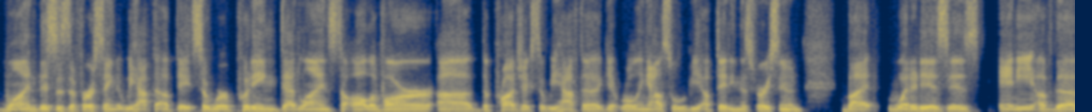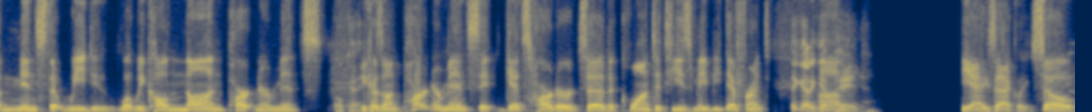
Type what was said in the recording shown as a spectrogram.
one, this is the first thing that we have to update. So we're putting deadlines to all of our uh, the projects that we have to get rolling out. So we'll be updating this very soon. But what it is is any of the mints that we do, what we call non-partner mints, Okay, because on partner mints it gets harder to the quantities may be different. they got to get um, paid. Yeah, exactly. So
